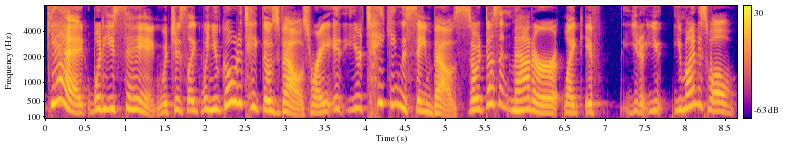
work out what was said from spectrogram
get what he's saying, which is like when you go to take those vows, right? It, you're taking the same vows. So it doesn't matter like if you know you you might as well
